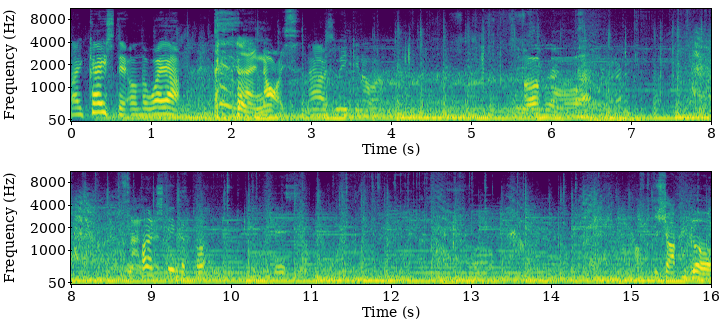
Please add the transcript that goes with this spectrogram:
I cased it on the way up. nice. Now it's leaking oil. Not Punched in the foot. This. good. the shop you go.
